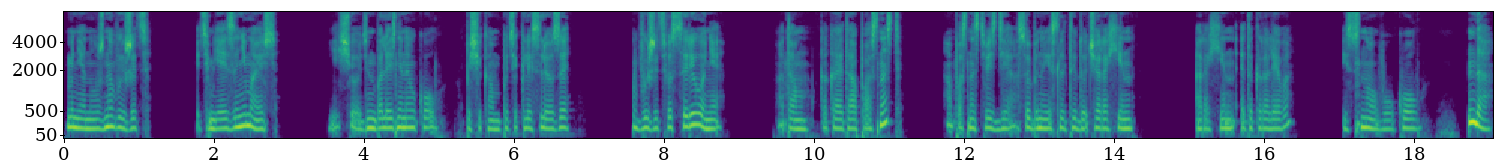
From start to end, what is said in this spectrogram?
Мне нужно выжить. Этим я и занимаюсь». Еще один болезненный укол. По щекам потекли слезы. «Выжить в Ассарионе. А там какая-то опасность?» Опасность везде, особенно если ты дочь Арахин. Арахин — это королева? И снова укол. Да.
